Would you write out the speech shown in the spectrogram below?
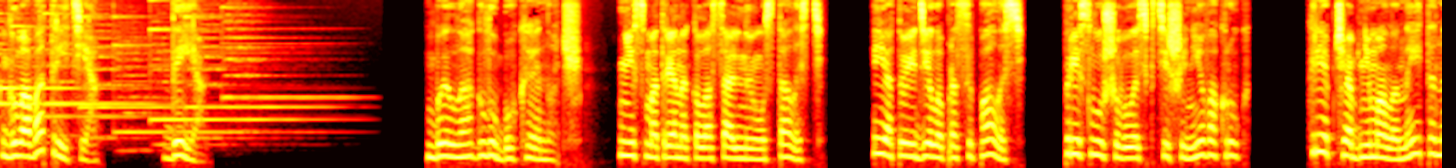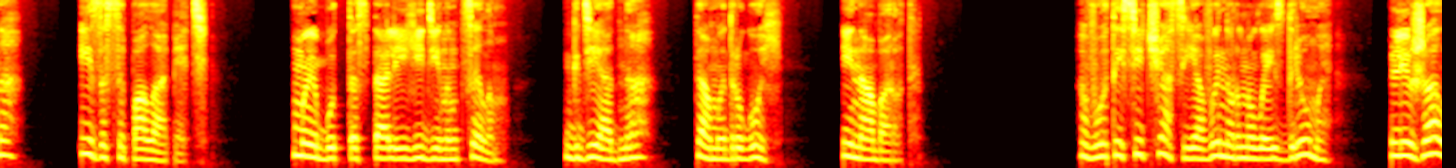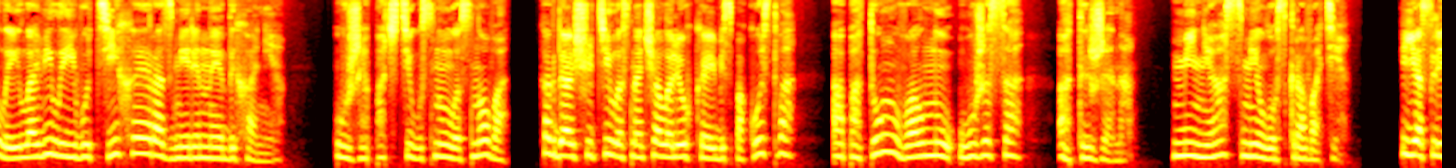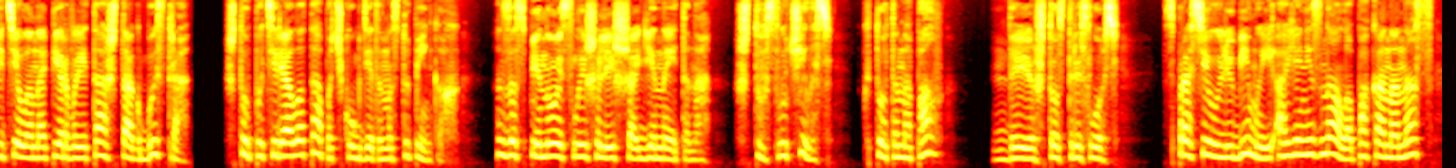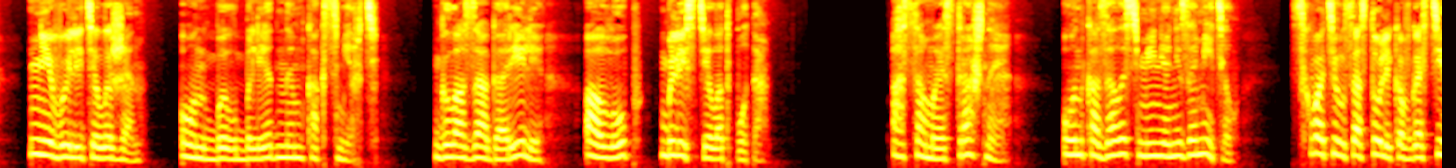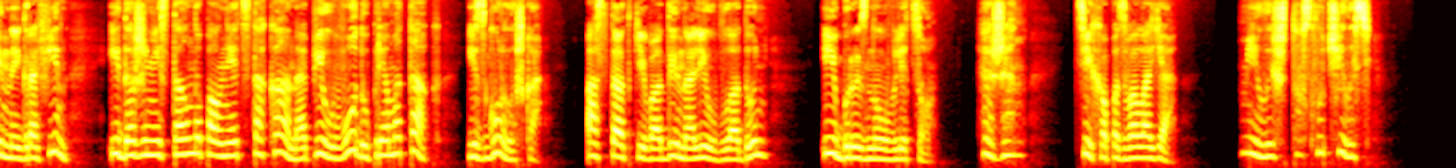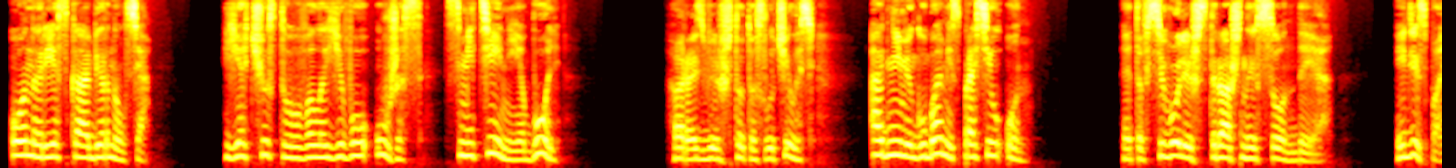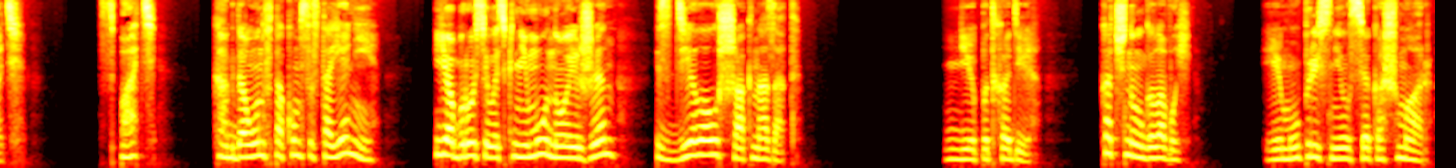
Глава третья. Дея. Была глубокая ночь. Несмотря на колоссальную усталость, я то и дело просыпалась, прислушивалась к тишине вокруг, крепче обнимала Нейтона и засыпала опять. Мы будто стали единым целым. Где одна, там и другой. И наоборот. Вот и сейчас я вынырнула из дремы, лежала и ловила его тихое, размеренное дыхание. Уже почти уснула снова, когда ощутила сначала легкое беспокойство, а потом волну ужаса от Ижена. Меня смело с кровати. Я слетела на первый этаж так быстро, что потеряла тапочку где-то на ступеньках. За спиной слышались шаги Нейтона. Что случилось? Кто-то напал? Да и что стряслось? спросил любимый, а я не знала, пока на нас не вылетел Жен. Он был бледным, как смерть. Глаза горели, а лоб блестел от пота. А самое страшное, он, казалось, меня не заметил. Схватил со столика в гостиной графин и даже не стал наполнять стакан, а пил воду прямо так, из горлышка. Остатки воды налил в ладонь и брызнул в лицо. «Эжен», — тихо позвала я. «Милый, что случилось?» Он резко обернулся. Я чувствовала его ужас, смятение, боль. «А разве что-то случилось?» Одними губами спросил он. «Это всего лишь страшный сон, Дея. Иди спать». «Спать? Когда он в таком состоянии?» Я бросилась к нему, но и Жен сделал шаг назад. «Не подходи», — качнул головой. Ему приснился кошмар,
